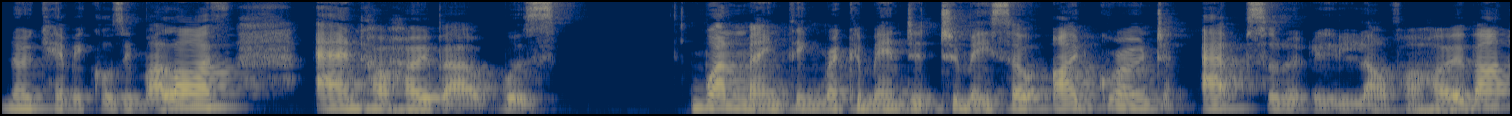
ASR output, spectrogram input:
no chemicals in my life. And jojoba was one main thing recommended to me. So I'd grown to absolutely love jojoba.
